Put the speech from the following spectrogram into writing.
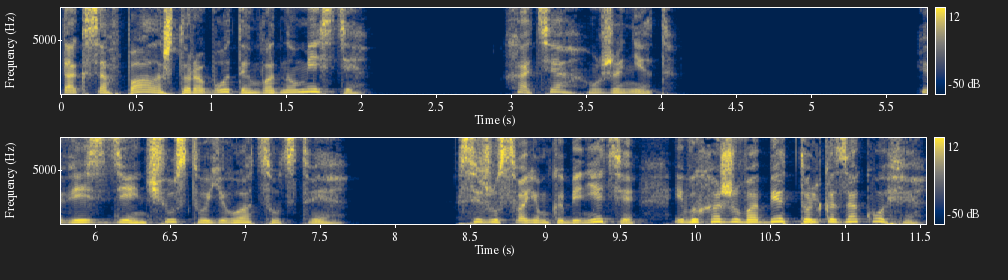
Так совпало, что работаем в одном месте. Хотя уже нет. Весь день чувствую его отсутствие. Сижу в своем кабинете и выхожу в обед только за кофе.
